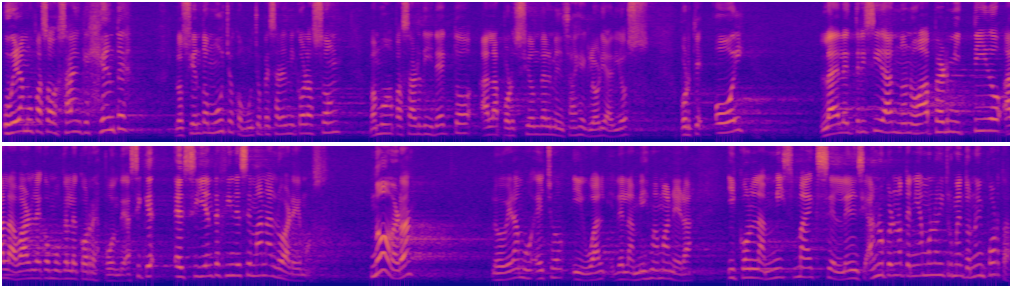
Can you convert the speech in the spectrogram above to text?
hubiéramos pasado, ¿saben qué gente? Lo siento mucho, con mucho pesar en mi corazón, vamos a pasar directo a la porción del mensaje Gloria a Dios. Porque hoy la electricidad no nos ha permitido alabarle como que le corresponde. Así que el siguiente fin de semana lo haremos. No, ¿verdad? Lo hubiéramos hecho igual, de la misma manera y con la misma excelencia. Ah, no, pero no teníamos los instrumentos, no importa.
